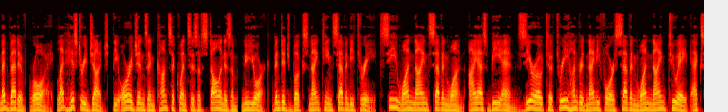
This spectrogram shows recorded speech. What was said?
Medvedev, Roy, Let History Judge, The Origins and Consequences of Stalinism, New York, Vintage Books 1973, C1971, ISBN 0-394-71928-X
